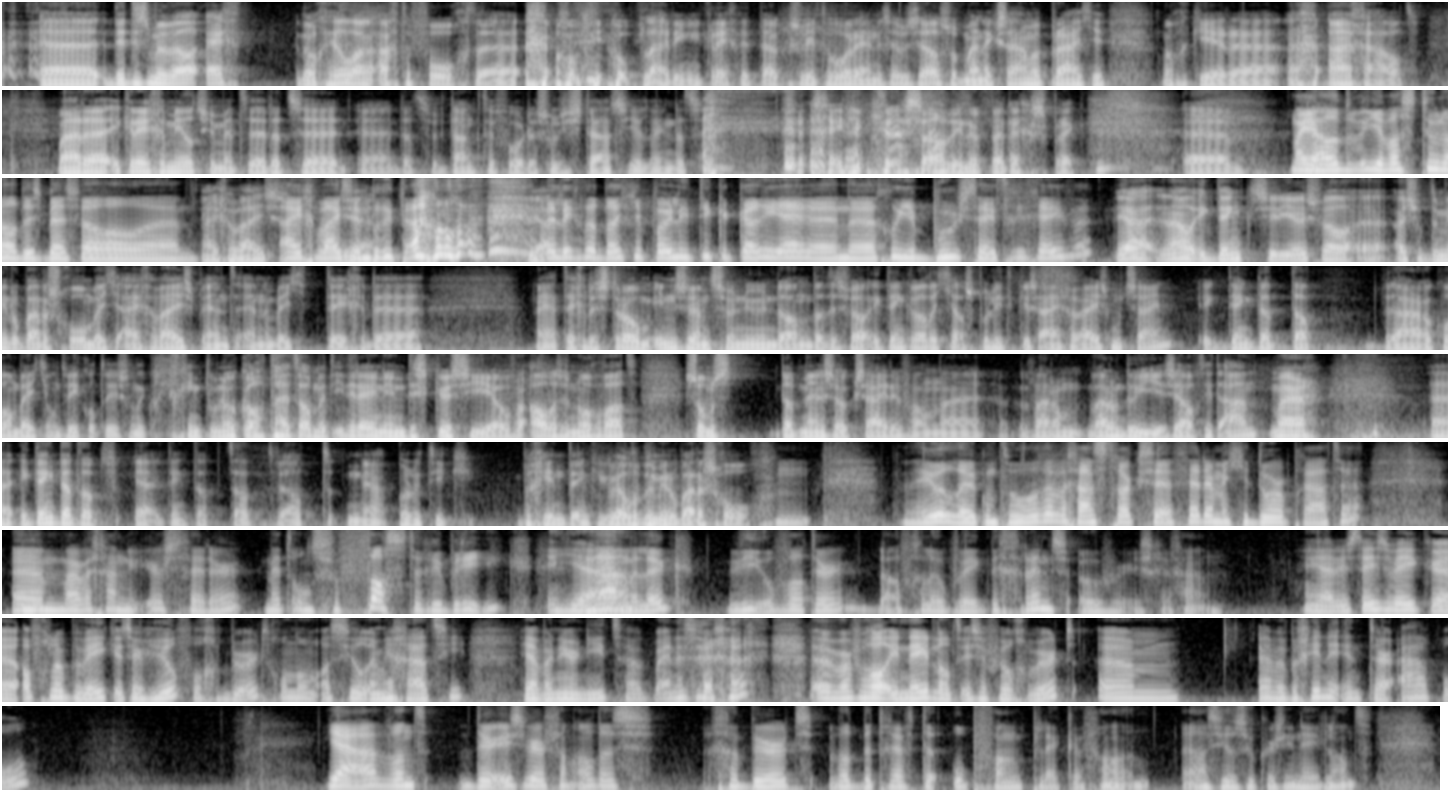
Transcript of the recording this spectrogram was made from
dit is me wel echt nog heel lang achtervolgd uh, op die opleiding. Ik kreeg dit telkens weer te horen. En ze hebben zelfs op mijn examenpraatje nog een keer uh, aangehaald. Maar uh, ik kreeg een mailtje met dat, ze, dat ze dankten voor de sollicitatie. Alleen dat ze geen interesse hadden in een verder gesprek. Um, maar je, ja. had, je, was toen al dus best wel al... eigenwijs. Eigenwijs ja. en brutaal. ja. Wellicht dat dat je politieke carrière een uh, goede boost heeft gegeven? Ja, nou, ik denk serieus wel... Uh, als je op de middelbare school een beetje eigenwijs bent... en een beetje tegen de, nou ja, tegen de stroom inzwemt zo nu en dan... Dat is wel, ik denk wel dat je als politicus eigenwijs moet zijn. Ik denk dat dat daar ook wel een beetje ontwikkeld is. Want ik ging toen ook altijd al met iedereen in discussie over alles en nog wat. Soms dat mensen ook zeiden van... Uh, waarom, waarom doe je jezelf dit aan? Maar... Uh, ik denk dat dat, ja, ik denk dat dat wel ja, politiek begint, denk ik wel, op de middelbare school. Hm. Heel leuk om te horen. We gaan straks uh, verder met je doorpraten. Um, hm. Maar we gaan nu eerst verder met onze vaste rubriek. Ja. Namelijk wie of wat er de afgelopen week de grens over is gegaan. Ja, dus deze week, uh, afgelopen week is er heel veel gebeurd rondom asiel en migratie. Ja, wanneer niet, zou ik bijna zeggen. Uh, maar vooral in Nederland is er veel gebeurd. Um, en we beginnen in Ter Apel. Ja, want er is weer van alles gebeurd wat betreft de opvangplekken van asielzoekers in Nederland.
